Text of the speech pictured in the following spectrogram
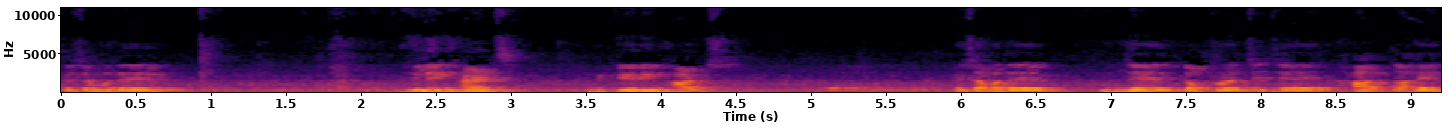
त्याच्यामध्ये हिलिंग हँड्स आणि केअरिंग हार्ट्स याच्यामध्ये म्हणजे डॉक्टरांचे जे हात आहेत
